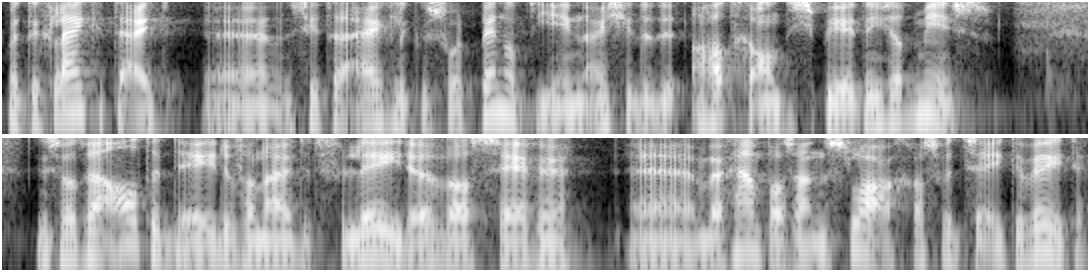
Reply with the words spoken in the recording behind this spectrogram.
Maar tegelijkertijd eh, zit er eigenlijk een soort penalty in... als je dat had geanticipeerd en je zat mis. Dus wat wij altijd deden vanuit het verleden was zeggen... eh, we gaan pas aan de slag als we het zeker weten.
